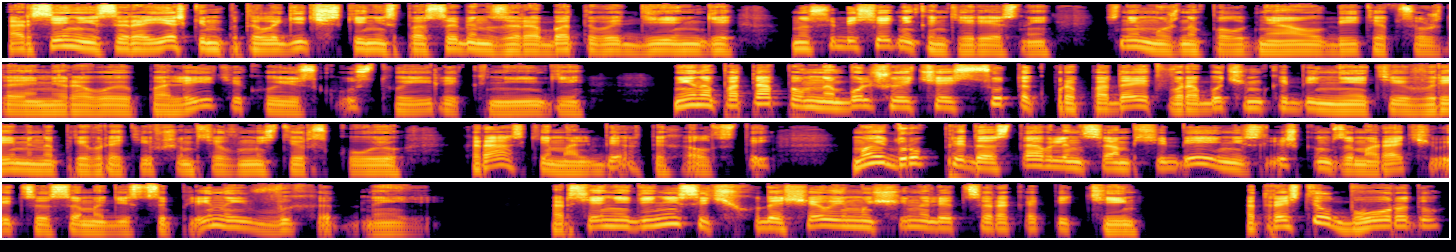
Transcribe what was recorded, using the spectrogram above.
Арсений Сыроежкин патологически не способен зарабатывать деньги, но собеседник интересный. С ним можно полдня убить, обсуждая мировую политику, искусство или книги. Нина Потаповна большую часть суток пропадает в рабочем кабинете, временно превратившемся в мастерскую. Краски, мольберты, холсты. Мой друг предоставлен сам себе и не слишком заморачивается самодисциплиной в выходные. Арсений Денисович худощавый мужчина лет сорока пяти. Отрастил бороду,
